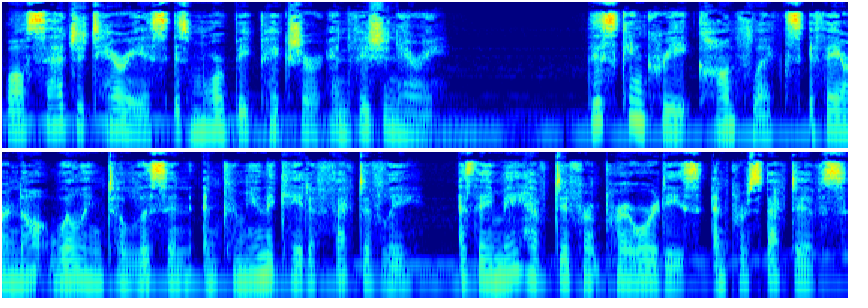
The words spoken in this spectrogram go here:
while Sagittarius is more big picture and visionary. This can create conflicts if they are not willing to listen and communicate effectively, as they may have different priorities and perspectives.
